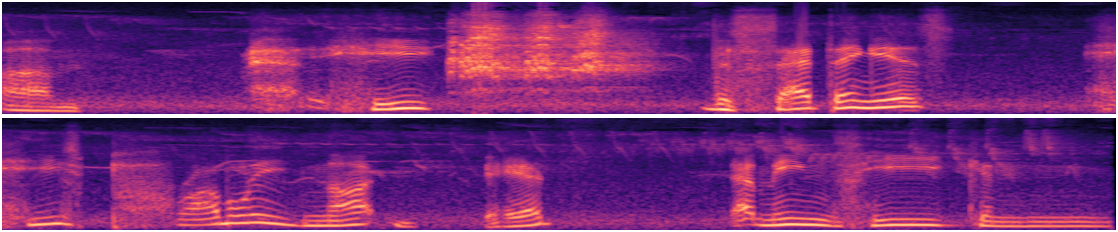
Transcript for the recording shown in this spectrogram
Um, he the sad thing is he's probably not dead that means he can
